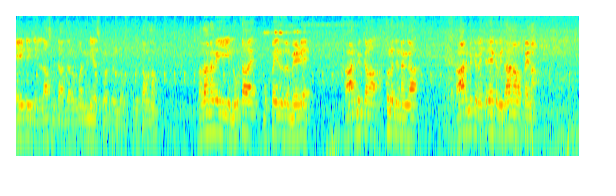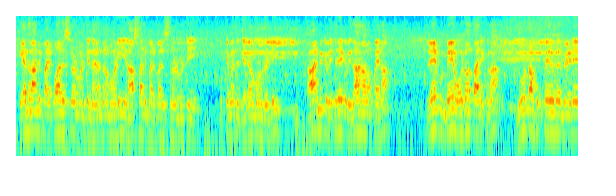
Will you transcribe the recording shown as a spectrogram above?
ఏఐటి జిల్లా సమితి ఆధ్వర్యంలో అన్ని నియోజకవర్గాల్లో తిరుగుతూ ఉన్నాం. ప్రధానంగా ఈ నూట ముప్పై ఎనిమిదో మేడే కార్మిక హక్కుల దినంగా కార్మిక వ్యతిరేక విధానాలపైన కేంద్రాన్ని పరిపాలిస్తున్నటువంటి నరేంద్ర మోడీ రాష్ట్రాన్ని పరిపాలిస్తున్నటువంటి ముఖ్యమంత్రి జగన్మోహన్ రెడ్డి కార్మిక వ్యతిరేక విధానాలపైన రేపు మే ఒకటో తారీఖున నూట ముప్పై ఎనిమిది మేడే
